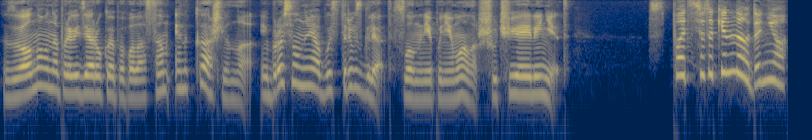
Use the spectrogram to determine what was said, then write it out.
Взволнованно проведя рукой по волосам, Эн кашлянула и бросила на меня быстрый взгляд, словно не понимала, шучу я или нет. Спать все-таки надо, ня.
